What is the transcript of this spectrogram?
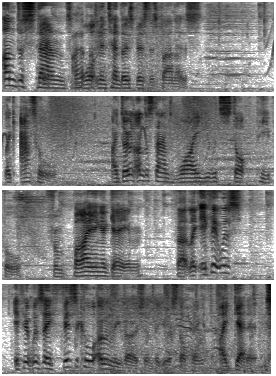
understand Yeah, I- what Nintendo's business plan is. Like, at all. I don't understand why you would stop people from buying a game that, like, if it was. If it was a physical only version that you were stopping, I get it.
